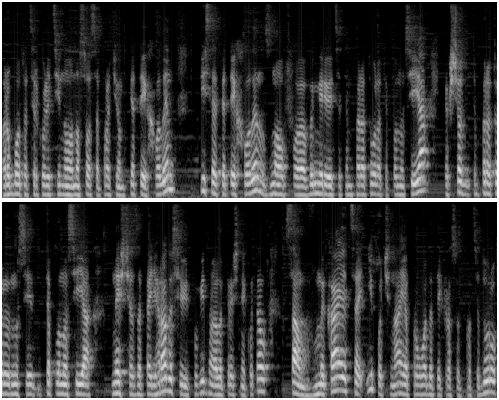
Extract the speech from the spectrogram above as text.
роботу циркуляційного насоса протягом 5 хвилин. Після 5 хвилин знов е, вимірюється температура теплоносія. Якщо температура носі- теплоносія нижча за 5 градусів, відповідно електричний котел сам вмикається і починає проводити якраз от процедуру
